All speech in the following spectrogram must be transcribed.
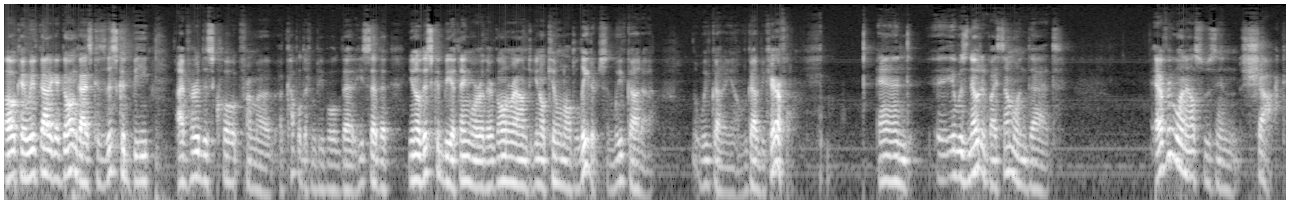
"Okay, we've got to get going, guys, because this could be." I've heard this quote from a, a couple different people that he said that you know this could be a thing where they're going around you know killing all the leaders, and we've got to we've got to you know we've got to be careful. And it was noted by someone that everyone else was in shock,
